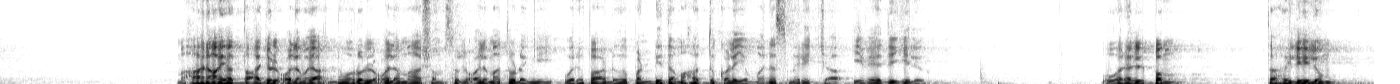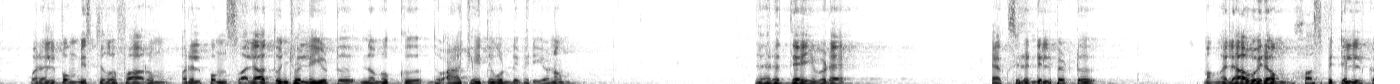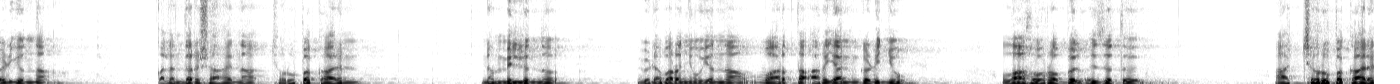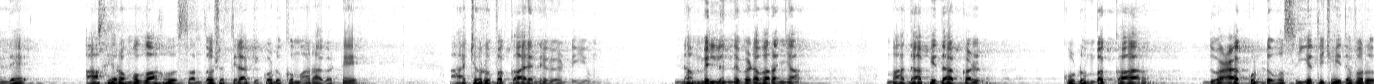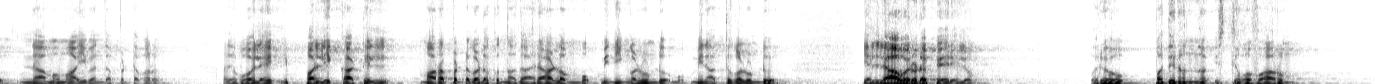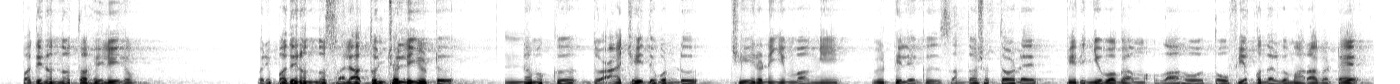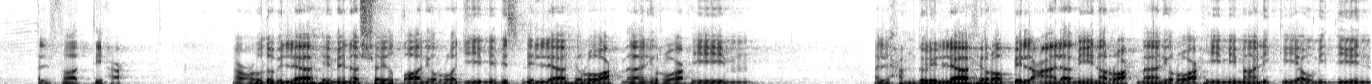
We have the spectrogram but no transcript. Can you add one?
മഹാനായ താജുൽ ഒലമ നൂറുൽ ഒലമ ഷംസുൽ ഒലമ തുടങ്ങി ഒരുപാട് പണ്ഡിത മഹത്തുക്കളെയും അനുസ്മരിച്ച ഈ വേദിയിൽ ഒരൽപ്പം തഹ്ലീലും ഒരൽപ്പം ഇസ്തിഗ്ഫാറും ഒരൽപ്പം സലാത്തും ചൊല്ലിയിട്ട് നമുക്ക് ദുആ ചെയ്തുകൊണ്ട് പിരിയണം. നേരത്തെ ഇവിടെ ആക്സിഡന്റിൽപ്പെട്ട് മംഗലാപുരം ഹോസ്പിറ്റലിൽ കഴിയുന്ന കലന്തർ ഷാ എന്ന ചെറുപ്പക്കാരൻ നമ്മിൽ നിന്ന് വിട പറഞ്ഞു എന്ന വാർത്ത അറിയാൻ കഴിഞ്ഞു. അള്ളാഹു റബ്ബുൽ ഇസ്സത്ത് ആ ചെറുപ്പക്കാരന്റെ ആഹിറം അള്ളാഹു സന്തോഷത്തിലാക്കി കൊടുക്കുമാറാകട്ടെ. ആ ചെറുപ്പക്കാരന് വേണ്ടിയും നമ്മിൽ നിന്ന് വിട പറഞ്ഞ മാതാപിതാക്കൾ കുടുംബക്കാർ ദുആ കൊണ്ട് വസീയത്ത് ചെയ്തവർ നാമുമായി ബന്ധപ്പെട്ടവർ അതുപോലെ ഈ മറപ്പെട്ട് കിടക്കുന്ന ധാരാളം മിനിങ്ങളുണ്ട് മിനാത്തുകളുണ്ട് എല്ലാവരുടെ പേരിലും ഒരു പതിനൊന്ന് ഇസ്തിഗ്ഫാറും പതിനൊന്ന് തഹലീലും ഒരു പതിനൊന്ന് സലാത്തും ചൊല്ലിയിട്ട് നമുക്ക് ദുആ ചെയ്തുകൊണ്ട് ചീരണിയും വാങ്ങി വീട്ടിലേക്ക് സന്തോഷത്തോടെ പിരിഞ്ഞു പോകാം അള്ളാഹു തൗഫീഖ് നൽകുമാറാകട്ടെ അൽ ഫാത്തിഹ أعوذ بالله من الشيطان الرجيم بسم الله الرحمن الرحيم الحمد لله رب العالمين الرحمن الرحيم مالك يوم الدين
